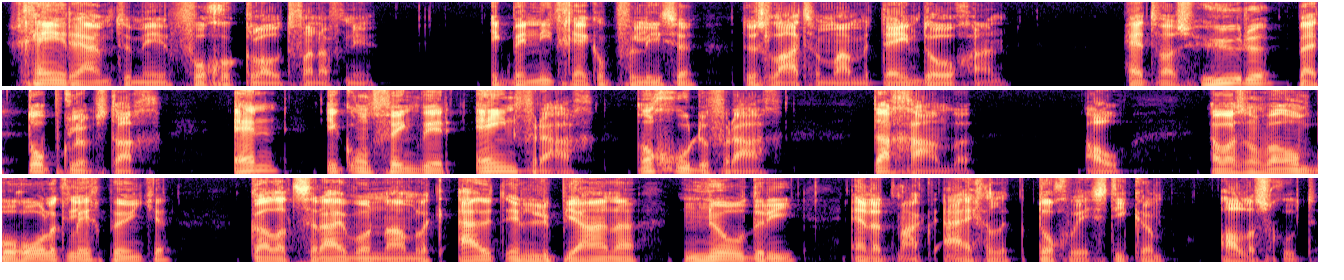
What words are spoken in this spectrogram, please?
Geen ruimte meer voor gekloot vanaf nu. Ik ben niet gek op verliezen, dus laten we maar meteen doorgaan. Het was huren bij Topclubsdag. En ik ontving weer één vraag. Een goede vraag. Daar gaan we. Oh, er was nog wel een behoorlijk lichtpuntje. Galatasaray won namelijk uit in Ljubljana 0-3 en dat maakt eigenlijk toch weer stiekem alles goed.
